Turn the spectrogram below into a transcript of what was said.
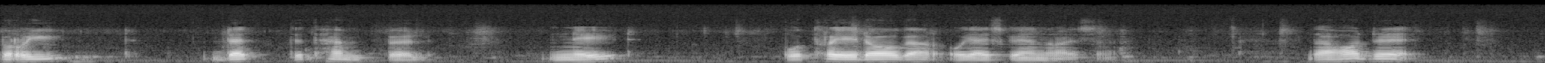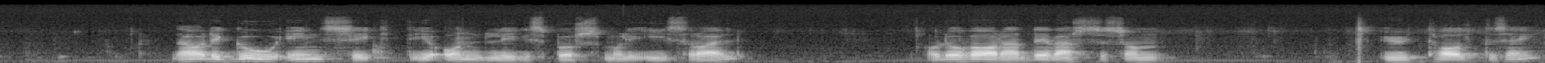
bryt dette tempel ned på tre dager, og jeg skal gjenreise det. De hadde, de hadde god innsikt i åndelige spørsmål i Israel. Og da var det det verset som uttalte seg,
